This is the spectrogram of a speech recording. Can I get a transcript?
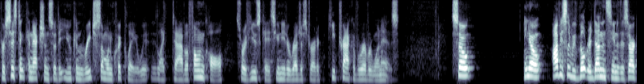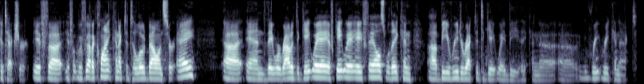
persistent connection so that you can reach someone quickly, like to have a phone call sort of use case, you need a registrar to keep track of where everyone is. So, you know, obviously we've built redundancy into this architecture. If, uh, if we've got a client connected to load balancer A, uh, and they were routed to gateway A, if gateway A fails, well, they can uh, be redirected to gateway B. They can uh, uh, re reconnect.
